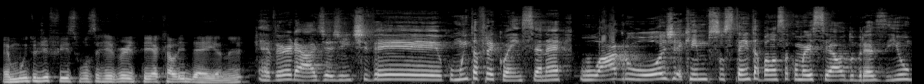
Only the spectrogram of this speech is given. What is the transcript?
é muito difícil você reverter aquela ideia, né? É verdade, a gente vê com muita frequência, né? O agro hoje é quem sustenta a balança comercial do Brasil.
